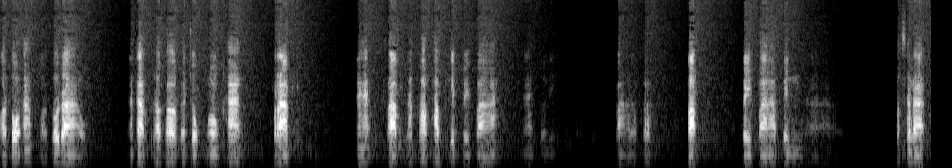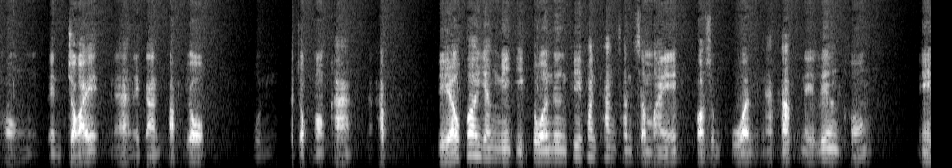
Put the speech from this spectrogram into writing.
ออโต้อัพออโต้ดาวนะครับ แล้วก็กระจกมองข้างปรับนะฮะปรับแล้วก็พับเก็บไฟฟ้านะตัวนี้ไฟฟ้าแล้วก็ปรับไฟฟ้าเป็นลักษณะของเป็นจอยนะฮะในการปรับโยกหมุนกระจกมองข้างนะครับ เดี๋ยวก็ยังมีอีกตัวหนึ่งที่ค่อนข้างทันสมัยพอสมควรนะครับ ในเรื่องของนี่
